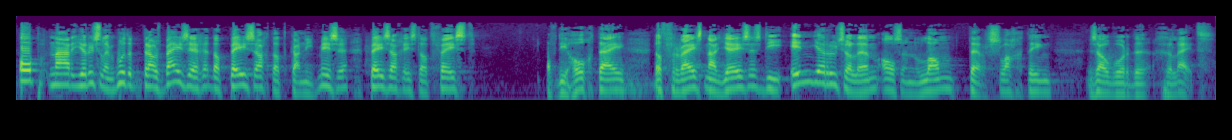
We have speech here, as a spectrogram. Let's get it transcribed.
op naar Jeruzalem. Ik moet er trouwens bij zeggen dat Pesach, dat kan niet missen. Pesach is dat feest, of die hoogtij, dat verwijst naar Jezus die in Jeruzalem als een lam ter slachting zou worden geleid.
